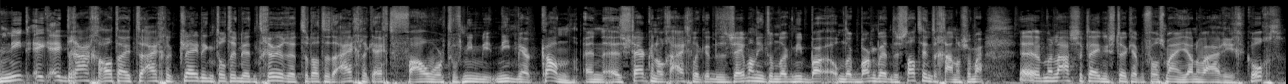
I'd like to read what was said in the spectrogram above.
niet, ik, ik draag altijd eigenlijk kleding tot in de treuren... totdat het eigenlijk echt faal wordt of niet, meer- niet meer kan. En eh, sterker nog, eigenlijk, het is helemaal niet omdat ik, niet omdat ik bang ben de stad in te gaan of zo... maar eh, mijn laatste kledingstuk heb ik volgens mij in januari gekocht.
